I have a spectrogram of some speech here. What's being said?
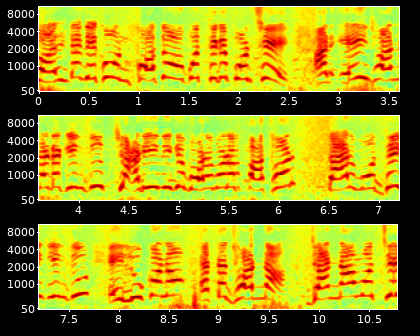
জলটা দেখুন কত ওপর থেকে পড়ছে। আর এই ঝর্ণাটা কিন্তু চারিদিকে বড় বড় পাথর। তার মধ্যেই কিন্তু এই লুকানো একটা ঝর্ণা। যার নাম হচ্ছে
